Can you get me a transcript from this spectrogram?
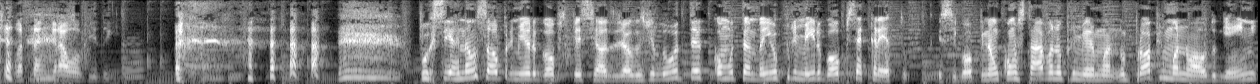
Chegou a sangrar o ouvido aqui. Por ser não só o primeiro golpe especial dos jogos de luta, como também o primeiro golpe secreto. Esse golpe não constava no, primeiro, no próprio manual do game,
